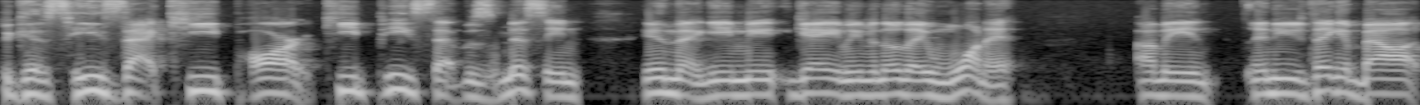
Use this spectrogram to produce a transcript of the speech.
Because he's that key part, key piece that was missing in that game. Game, even though they won it. I mean, and you think about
